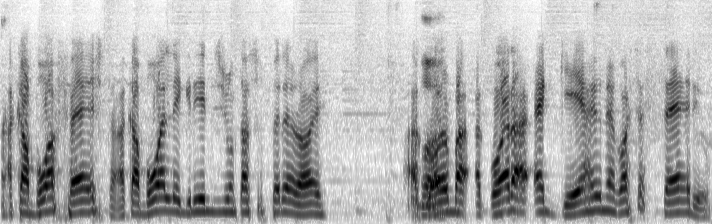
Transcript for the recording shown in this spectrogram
acabou a festa, acabou a alegria de juntar super-herói. Agora, o agora é guerra e o negócio é sério.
